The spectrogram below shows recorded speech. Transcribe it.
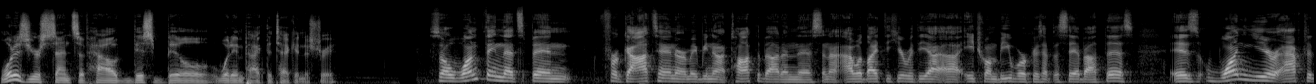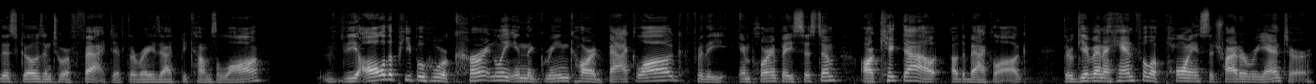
what is your sense of how this bill would impact the tech industry? So, one thing that's been forgotten or maybe not talked about in this, and I, I would like to hear what the uh, H 1B workers have to say about this, is one year after this goes into effect, if the RAISE Act becomes law, the all the people who are currently in the green card backlog for the employment-based system are kicked out of the backlog. They're given a handful of points to try to re-enter,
